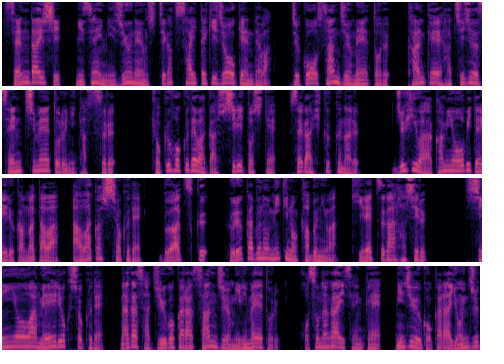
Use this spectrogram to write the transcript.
仙台市、2020年7月最適条件では、樹高30メートル、関係80センチメートルに達する。極北ではがっしりとして、背が低くなる。樹皮は赤みを帯びているかまたは、泡褐色で、分厚く、古株の幹の株には、亀裂が走る。信用は明緑色で、長さ15から 30mm、細長い線形、25から40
